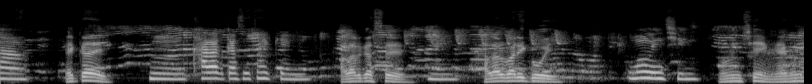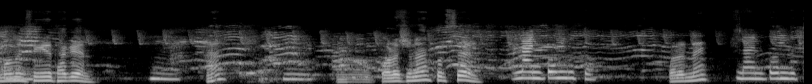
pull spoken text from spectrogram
না। একাই? হুম খালার কাছে থাকি আমি খালার কাছে? হুম। খালার বাড়ি কই? মমিন সিং। মমিন সিং? এখন মমিন সিং এ থাকেন? হুম। হ্যাঁ? হুম। পড়াশোনা করছেন? নাইন পর্যন্ত। করেন নাই? নাইন পর্যন্ত।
